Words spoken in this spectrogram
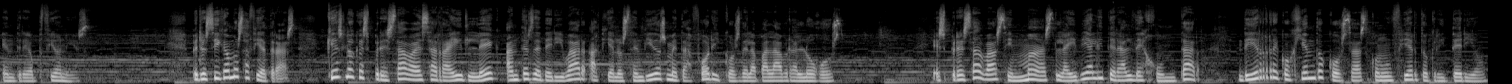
entre opciones. Pero sigamos hacia atrás. ¿Qué es lo que expresaba esa raíz leg antes de derivar hacia los sentidos metafóricos de la palabra logos? Expresaba, sin más, la idea literal de juntar, de ir recogiendo cosas con un cierto criterio,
